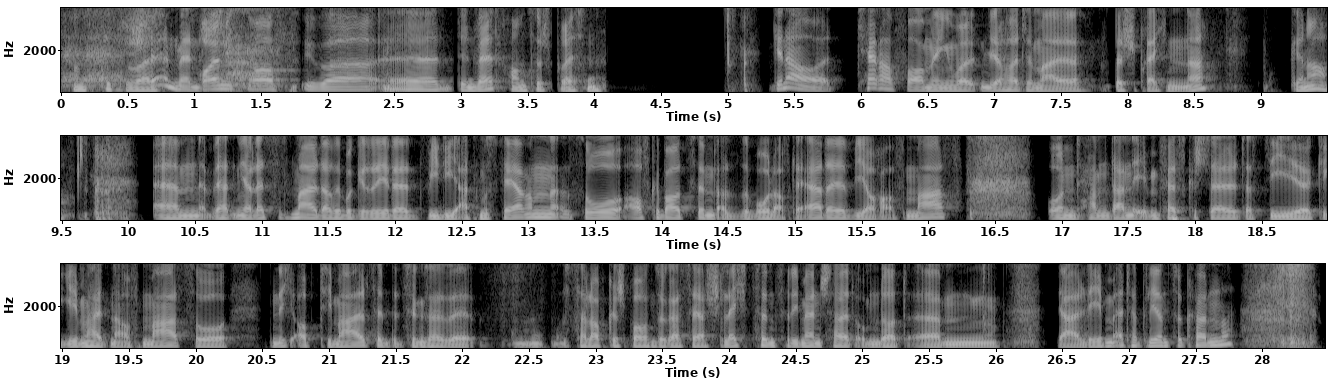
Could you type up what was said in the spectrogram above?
Sonst gut soweit. Schön, Mensch. Ich freue mich drauf, über äh, den Weltraum zu sprechen. Genau, Terraforming wollten wir heute mal besprechen, ne? Genau. Ähm, wir hatten ja letztes Mal darüber geredet, wie die Atmosphären so aufgebaut sind, also sowohl auf der Erde wie auch auf dem Mars. Und haben dann eben festgestellt, dass die Gegebenheiten auf dem Mars so nicht optimal sind, beziehungsweise salopp gesprochen sogar sehr schlecht sind für die Menschheit, um dort ähm, ja, Leben etablieren zu können.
